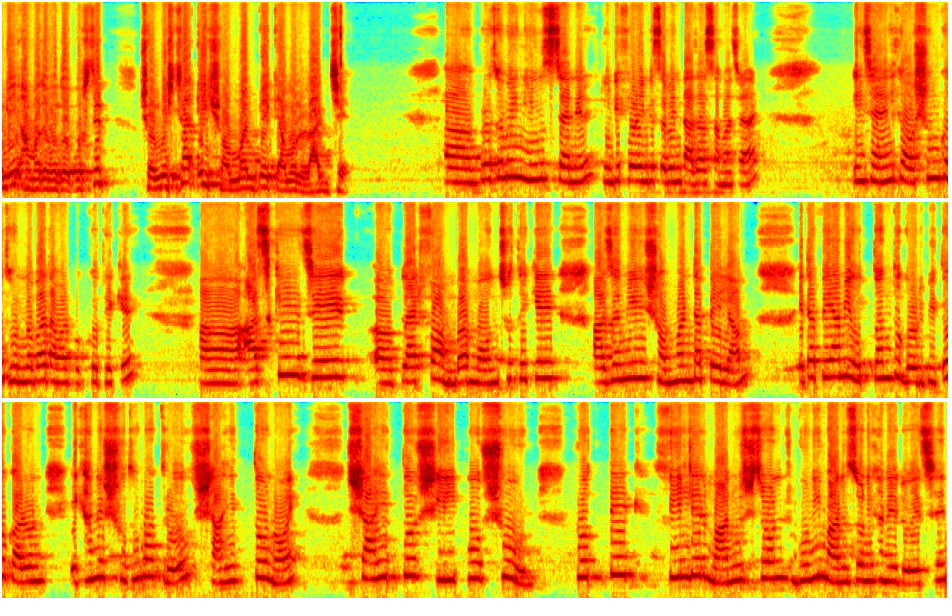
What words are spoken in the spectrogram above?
উনি আমাদের মধ্যে উপস্থিত শর্মিষ্ঠা এই সম্মান পেয়ে কেমন লাগছে আহ, প্রথমে news channel twenty four into seven তাজা সমাচার। এই চ্যানেলকে অসংখ্য ধন্যবাদ আমার পক্ষ থেকে। আজকে যে প্ল্যাটফর্ম বা মঞ্চ থেকে আজ আমি এই সম্মানটা পেলাম। এটা পেয়ে আমি অত্যন্ত গর্বিত, কারণ এখানে শুধুমাত্র সাহিত্য নয়, সাহিত্য, শিল্প, সুর, প্রত্যেক ফিল্ডের মানুষজন, গুণী মানুষজন এখানে রয়েছেন।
